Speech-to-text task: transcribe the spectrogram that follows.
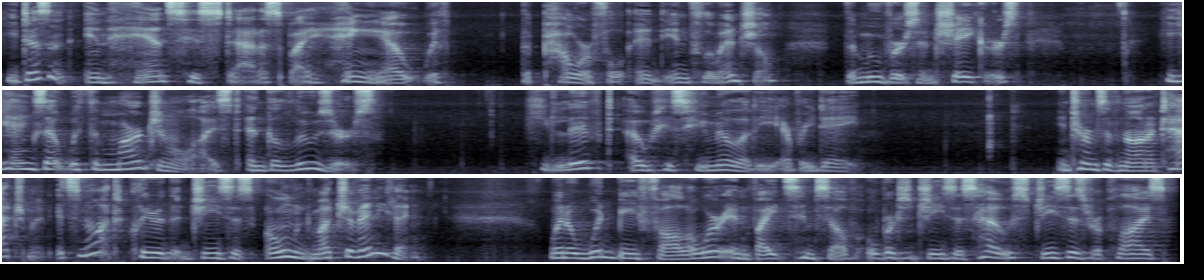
He doesn't enhance his status by hanging out with the powerful and influential, the movers and shakers. He hangs out with the marginalized and the losers. He lived out his humility every day in terms of non attachment. It's not clear that Jesus owned much of anything. When a would be follower invites himself over to Jesus' house, Jesus replies,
